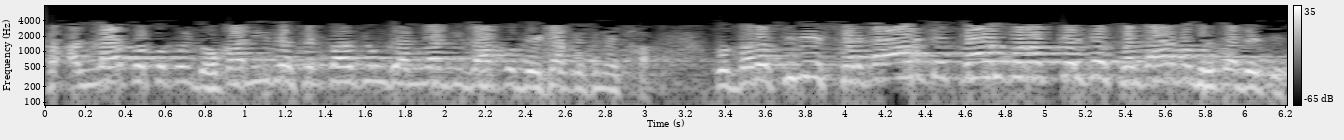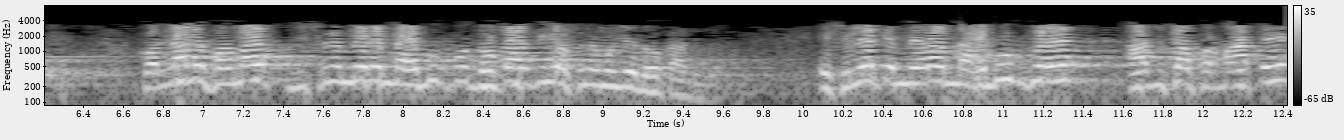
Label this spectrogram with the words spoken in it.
کہ اللہ کو تو کوئی دھوکہ نہیں دے سکتا کیونکہ اللہ کی ذات کو دیکھا کس نے تھا. تو دراصل یہ سرکار کے کام کو رکھ کر کے سرکار کو دھوکہ دیتے تھے. تو اللہ نے فرمایا، جس نے میرے محبوب کو دھوکہ دیا، اس نے مجھے دھوکہ دیا. اس لیے کہ میرا محبوب جو ہے حادثہ فرماتے ہیں،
